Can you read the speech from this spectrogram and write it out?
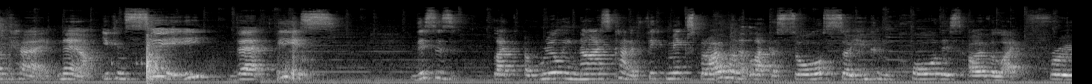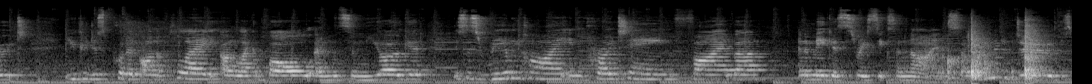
Okay, now you can see that this, this is like a really nice kind of thick mix, but I want it like a sauce, so you can pour this over like fruit, you can just put it on a plate, on like a bowl and with some yogurt. This is really high in protein, fiber, and omegas 3, 6, and 9. So what I'm going to do is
